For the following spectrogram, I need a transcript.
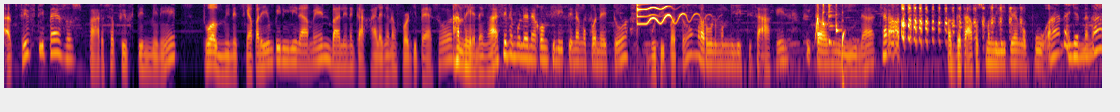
at 50 pesos para sa 15 minutes. 12 minutes nga pala yung pinili namin, bali nagkakahalaga ng 40 pesos. Ano yan na nga, sinimulan na akong kilitin ng upo na ito. Buti pa to, marunong mangiliti sa akin. Ikaw hindi na. Charot! Pagkatapos mangiliti ng upuan, ayan na nga,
